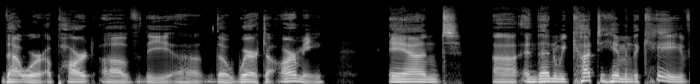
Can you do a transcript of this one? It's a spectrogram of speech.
that were a part of the uh, the Huerta army, and uh, and then we cut to him in the cave,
